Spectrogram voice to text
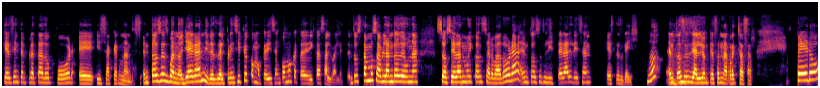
que es interpretado por eh, Isaac Hernández. Entonces, bueno, llegan y desde el principio como que dicen, ¿cómo que te dedicas al ballet? Entonces estamos hablando de una sociedad muy conservadora, entonces literal dicen, este es gay, ¿no? Entonces ya lo empiezan a rechazar. Pero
